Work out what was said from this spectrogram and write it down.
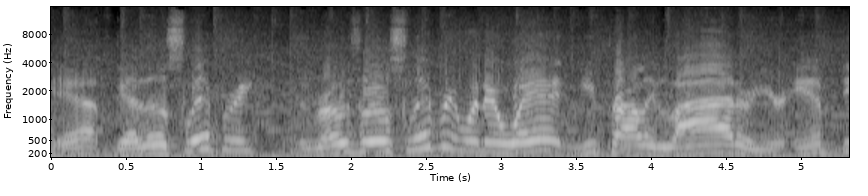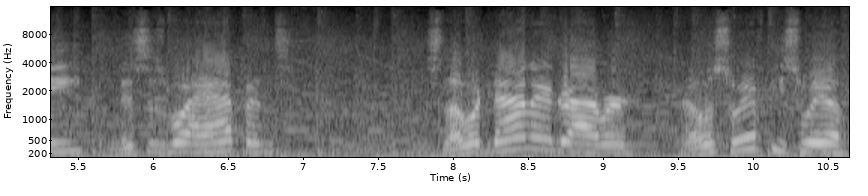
Yep, got a little slippery. The road's a little slippery when they're wet, and you probably lied or you're empty. And this is what happens. Slow it down there, driver. Old Swifty Swift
